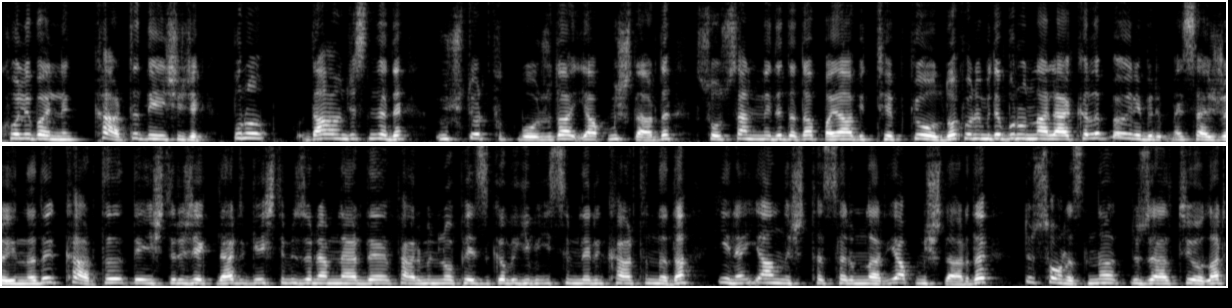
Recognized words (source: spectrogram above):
Kolibali'nin kartı değişecek. Bunu daha öncesinde de 3-4 futbolcuda yapmışlardı. Sosyal medyada da bayağı bir tepki oldu. Konami de bununla alakalı böyle bir mesaj yayınladı. Kartı değiştirecekler. Geçtiğimiz dönemlerde Fermin Lopez, Gavi gibi isimlerin kartında da yine yanlış tasarımlar yapmışlardı. Sonrasında düzeltiyorlar.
